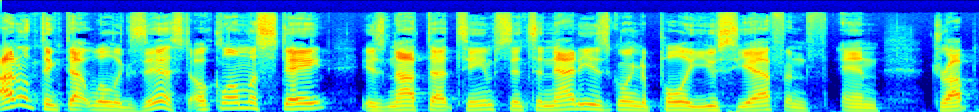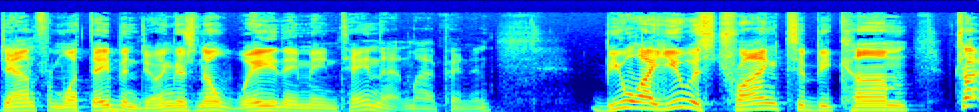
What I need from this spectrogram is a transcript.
I don't think that will exist. Oklahoma State is not that team. Cincinnati is going to pull a UCF and, and drop down from what they've been doing. There's no way they maintain that, in my opinion. BYU is trying to become try,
